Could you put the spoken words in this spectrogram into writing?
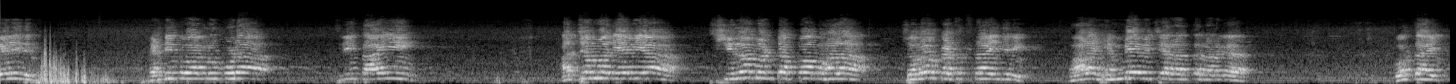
ಹೇಳಿದಿರಿ ಖಂಡಿತವಾಗ್ಲೂ ಕೂಡ ಶ್ರೀ ತಾಯಿ ಅಜ್ಜಮ್ಮ ದೇವಿಯ ಶಿಲಾಮಂಟಪ ಬಹಳ ಚಲೋ ಕಟ್ಟಿಸ್ತಾ ಇದ್ದೀರಿ. ಬಹಳ ಹೆಮ್ಮೆ ವಿಚಾರ ಅಂತ ನನಗ ಗೊತ್ತಾಯ್ತು.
